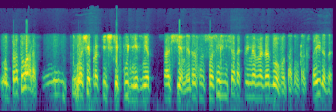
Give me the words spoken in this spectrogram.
вот, тротуаров вообще практически путник нет совсем. Это с 80-х примерно годов, вот так вот, как стоит это.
